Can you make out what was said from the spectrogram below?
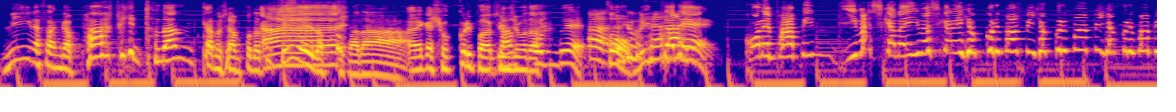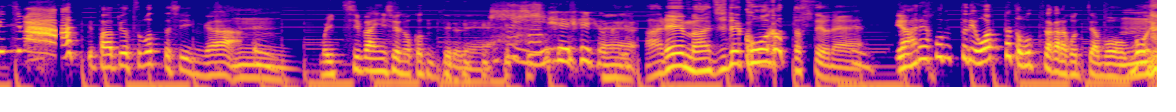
ニーナさんがパーピンとなんかのシャンポンだってあーペーだったから、あれがひょっこりパーピン島だシ。ャンポンであ、そうう、んみんなで、これパーピン、今しかない、今しかない、ひょっこりパーピン、ひょっこりパーピン、ひょっこりパーピン島ーってパーピンをつぼったシーンが、もうん。う一番印象に残ってるね。えあれ、マジで怖かったっすよね。ーいや、あれ本当に終わったと思ってたから、こっちはもう、もう、もう今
